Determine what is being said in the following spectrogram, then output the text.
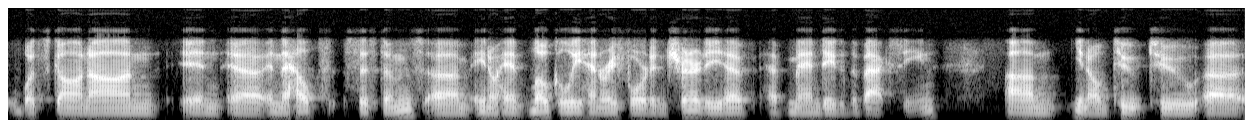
what's gone on in uh, in the health systems, um, you know, locally, Henry Ford and Trinity have have mandated the vaccine. Um, you know, to to uh,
